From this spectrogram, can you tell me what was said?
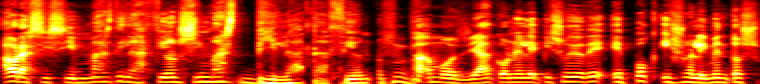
Ahora sí, sin más dilación, sin más dilatación, vamos ya con el episodio de Epoch y sus alimentos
